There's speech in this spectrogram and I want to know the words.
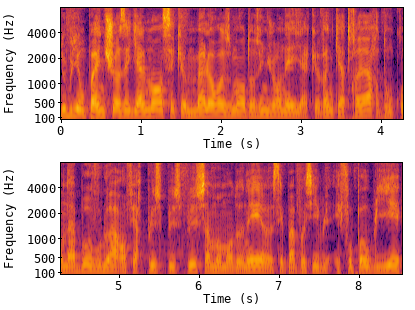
N'oublions pas une chose également, c'est que malheureusement dans une journée il n'y a que 24 heures, donc on a beau vouloir en faire plus, plus, plus, à un moment donné euh, c'est pas possible. Il faut pas oublier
